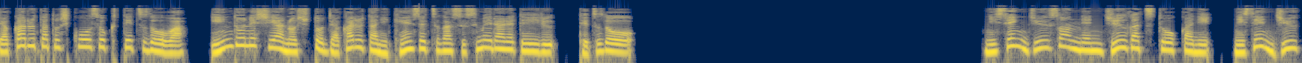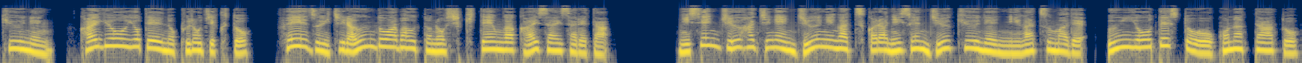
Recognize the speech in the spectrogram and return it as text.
ジャカルタ都市高速鉄道は、インドネシアの首都ジャカルタに建設が進められている鉄道。2013年10月10日に2019年開業予定のプロジェクトフェーズ1ラウンドアバウトの式典が開催された。2018年12月から2019年2月まで運用テストを行った後、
